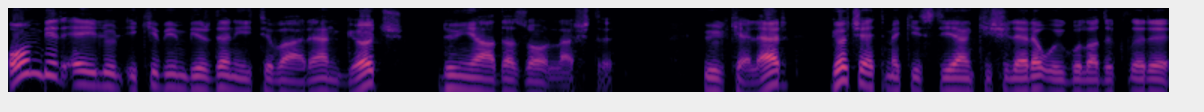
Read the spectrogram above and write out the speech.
11 Eylül 2001'den itibaren göç, dünyada zorlaştı. Ülkeler, göç etmek isteyen kişilere uyguladıkları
